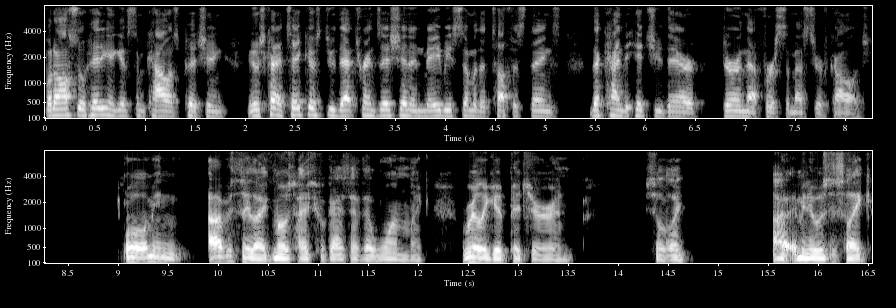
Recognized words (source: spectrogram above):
but also hitting against some college pitching. You know, just kind of take us through that transition and maybe some of the toughest things that kind of hit you there during that first semester of college? Well, I mean, obviously, like most high school guys have that one like really good pitcher, and so like, I, I mean, it was just like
